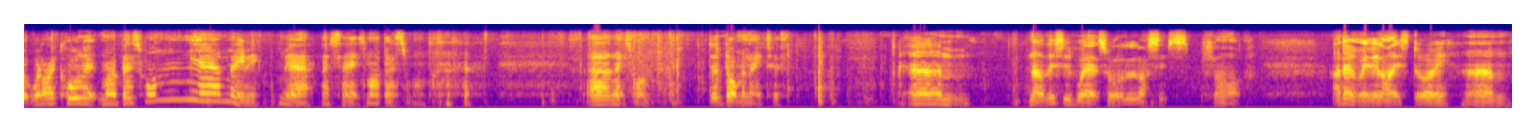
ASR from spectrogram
but would I call it my best one? Yeah, maybe. Yeah, let's say it's my best one. uh, next one. The Dominators. Um, now this is where it sort of lost its plot. I don't really like the story. Um,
